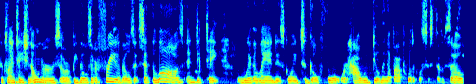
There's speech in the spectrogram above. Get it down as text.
the plantation owners or be those that are free or those that set the laws and dictate where the land is going to go forward, how we're building up our political system. So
